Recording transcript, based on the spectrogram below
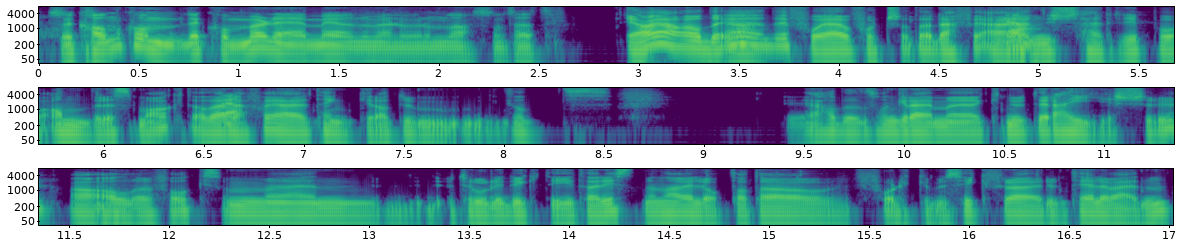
Så det, kan komme, det kommer det med jevne mellomrom, da, sånn sett. Ja, ja, og det, Ja. det får jeg jo fortsatt. Det er derfor jeg er Ja. nysgjerrig på andres smak. Da. Det er Ja. derfor jeg tenker at du sant, Jeg hadde en sånn greie med Knut Reiersrud, av alle folk, som er en utrolig dyktig gitarist, men er veldig opptatt av folkemusikk fra rundt hele verden.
